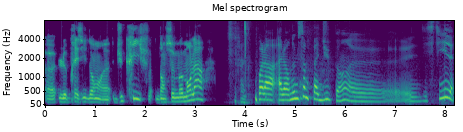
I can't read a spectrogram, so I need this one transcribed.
euh, le président euh, du CRIF dans ce moment-là. Voilà, alors nous ne sommes pas dupes, hein, euh, disent-ils.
